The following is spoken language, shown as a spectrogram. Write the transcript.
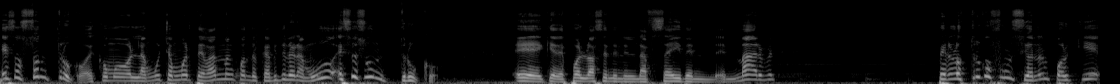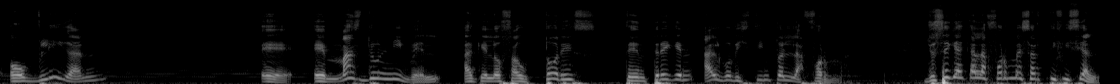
esos son trucos. Es como la mucha muerte de Batman cuando el capítulo era mudo. Eso es un truco. Eh, que después lo hacen en el Nafside en, en Marvel. Pero los trucos funcionan porque obligan eh, en más de un nivel a que los autores te entreguen algo distinto en la forma. Yo sé que acá la forma es artificial.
